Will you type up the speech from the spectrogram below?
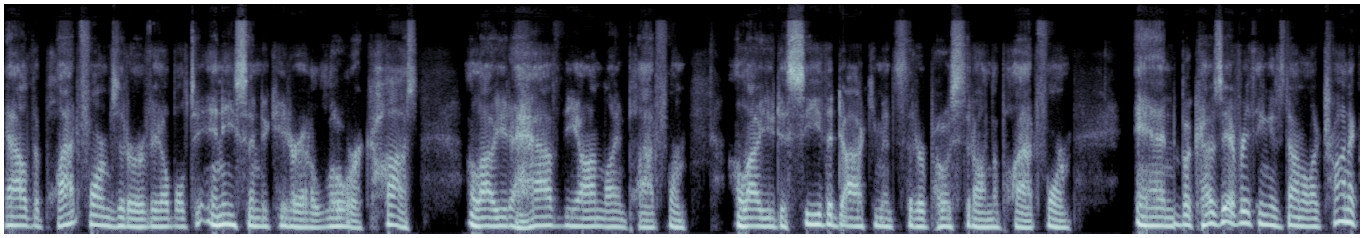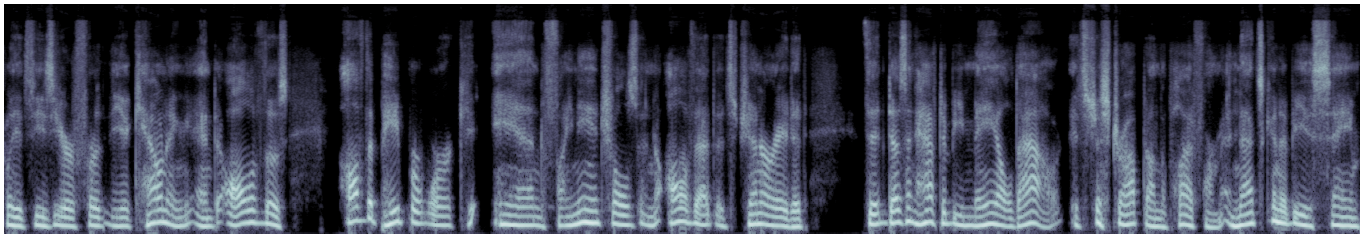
Now, the platforms that are available to any syndicator at a lower cost allow you to have the online platform, allow you to see the documents that are posted on the platform. And because everything is done electronically, it's easier for the accounting and all of those, all of the paperwork and financials and all of that that's generated that doesn't have to be mailed out. It's just dropped on the platform. And that's going to be the same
